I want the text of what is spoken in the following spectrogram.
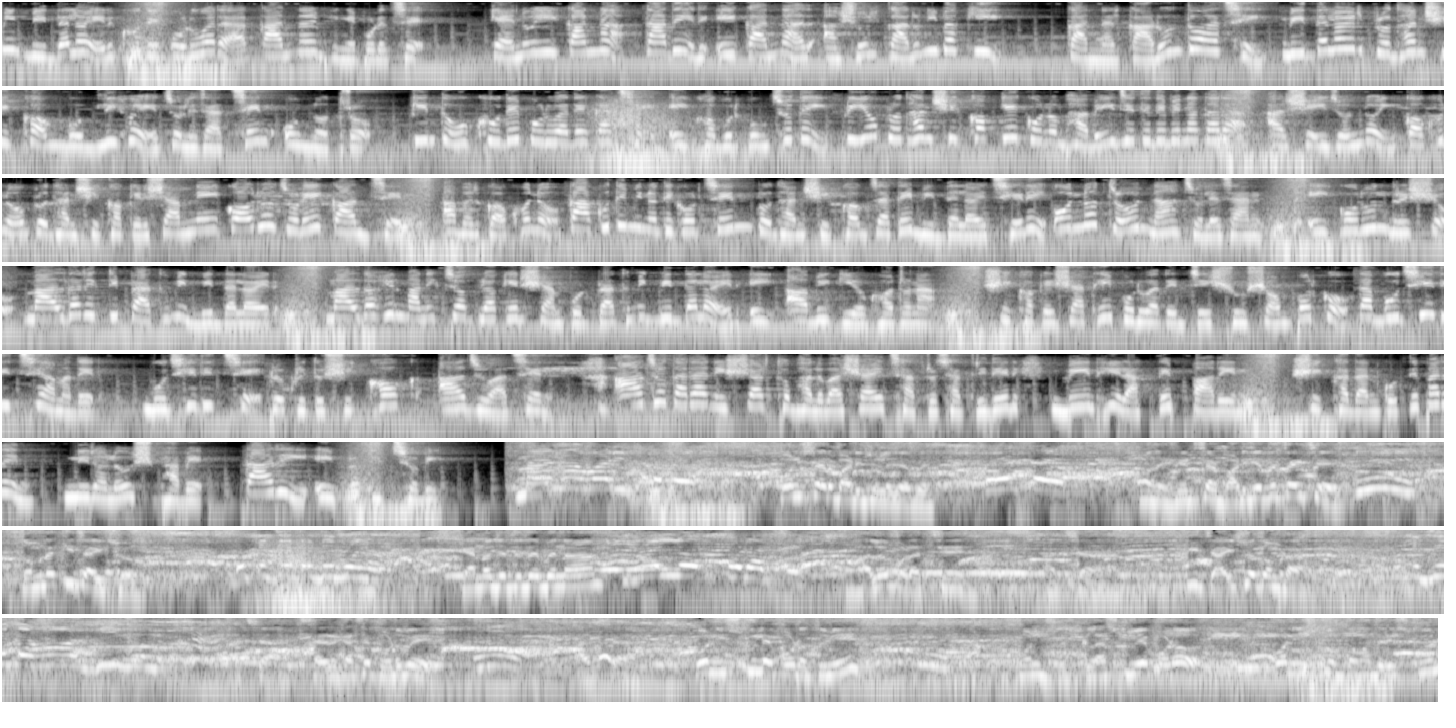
প্রাথমিক বিদ্যালয়ের খুদে পড়ুয়ারা কান্নায় ভেঙে পড়েছে। কেন এই কান্না? তাদের এই কান্নার আসল কারণই বা কি? কান্নার কারণ তো আছেই। বিদ্যালয়ের প্রধান শিক্ষক বদলি হয়ে চলে যাচ্ছেন অন্যত্র। কিন্তু খুদে পড়ুয়াদের কাছে এই খবর পৌঁছতেই প্রিয় প্রধান শিক্ষককে কোনোভাবেই যেতে দেবে না তারা। আর সেই জন্যই কখনো প্রধান শিক্ষকের সামনে করো জোরে কাঁদছেন। আবার কখনো কাকুতি মিনতি করছেন প্রধান শিক্ষক যাতে বিদ্যালয় ছেড়ে অন্যত্র না চলে যান। এই করুণ দৃশ্য মালদার একটি প্রাথমিক বিদ্যালয়ের। মালদহের মানিকচক ব্লকের শ্যামপুর প্রাথমিক বিদ্যালয়ের এই আবেগীয় ঘটনা। শিক্ষকের সাথে পড়ুয়াদের যে সুসম্পর্ক তা বুঝিয়ে দিচ্ছে আমাদের বুঝিয়ে দিচ্ছে প্রকৃত শিক্ষক আজও আছেন। আজও তারা নিঃস্বার্থ ভালোবাসায় ছাত্রছাত্রীদের বেঁধে রাখতে পারেন শিক্ষাদান করতে পারেন নিরলসভাবে। তারই এই প্রতিচ্ছবি। কোন স্যার বাড়ি চলে যাবে? তোমাদের হেড স্যার বাড়ি যেতে চাইছে? তোমরা কি চাইছো? কেন যেতে দেবে না? ভালো পড়াচ্ছে। আচ্ছা কি চাইছো তোমরা? আচ্ছা স্যারের কাছে পড়বে? আচ্ছা কোন স্কুলে পড়ো তুমি? কোন ক্লাস টুয়ে পড়ো? কোন স্কুল, তোমাদের স্কুল?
